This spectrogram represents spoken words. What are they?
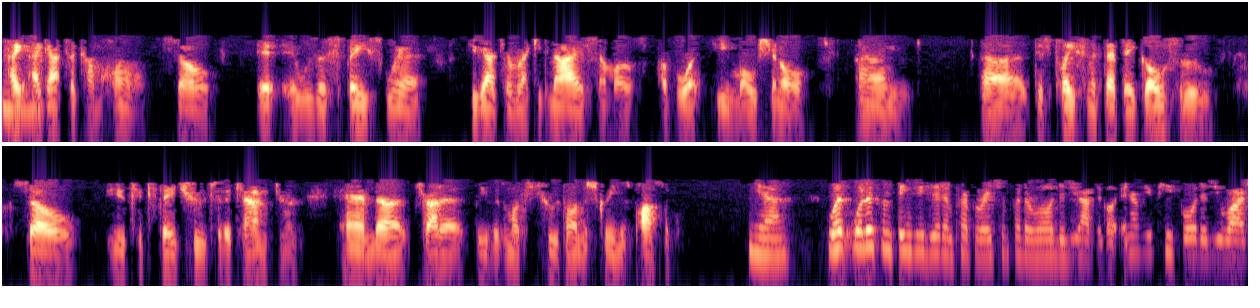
Mm-hmm. I, I got to come home. So it, it was a space where you got to recognize some of of what emotional um, uh, displacement that they go through, so you could stay true to the character and uh, try to leave as much truth on the screen as possible. Yeah. What What are some things you did in preparation for the role? Did you have to go interview people? Did you watch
